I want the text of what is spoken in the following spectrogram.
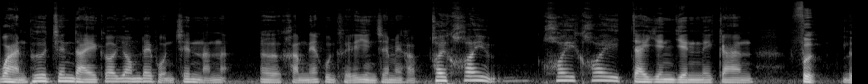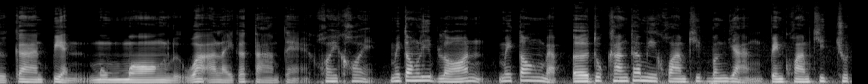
หวานพืชเช่นใดก็ย่อมได้ผลเช่นนั้นอะเออคำนี้คุณเคยได้ยินใช่ไหมครับ ค่อยๆค่อยๆใจเย็นๆในการ หรือการเปลี่ยนมุมมองหรือว่าอะไรก็ตามแต่ค่อยๆ ไม่ต้องรีบร้อน ไม่ต้องแบบเออทุกครั้งถ้ามีความคิดบางอย่าง เป็นความคิดชุด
